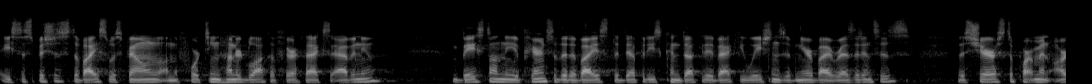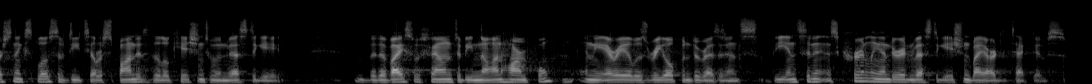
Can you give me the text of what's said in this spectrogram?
a suspicious device was found on the 1400 block of Fairfax Avenue. Based on the appearance of the device, the deputies conducted evacuations of nearby residences. The Sheriff's Department Arson Explosive Detail responded to the location to investigate. The device was found to be non harmful, and the area was reopened to residents. The incident is currently under investigation by our detectives.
